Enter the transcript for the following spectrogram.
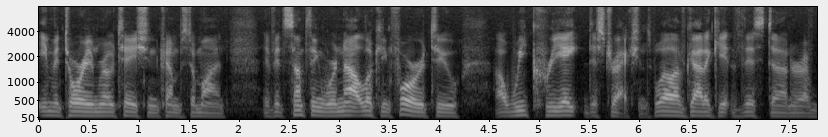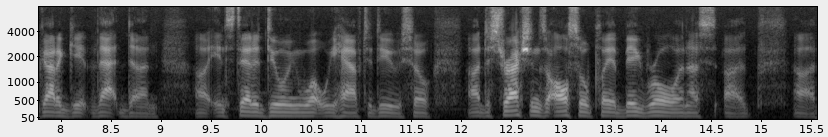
inventory and rotation comes to mind. If it's something we're not looking forward to, uh, we create distractions. Well, I've got to get this done or I've got to get that done uh, instead of doing what we have to do. So uh, distractions also play a big role in us uh, uh,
